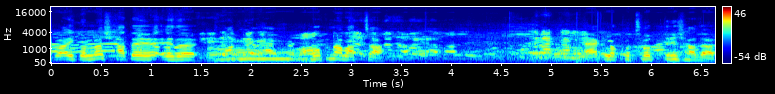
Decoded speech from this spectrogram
ক্রয় করল। সাথে ভোকনা বাচ্চা, এক লক্ষ ছত্রিশ হাজার।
